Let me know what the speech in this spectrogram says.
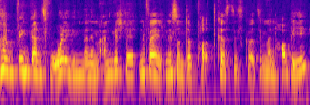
und bin ganz wohlig in meinem Angestelltenverhältnis und der Podcast ist quasi mein Hobby.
